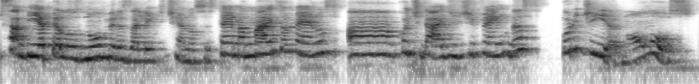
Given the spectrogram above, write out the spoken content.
sabia pelos números ali que tinha no sistema, mais ou menos a quantidade de vendas por dia no almoço.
